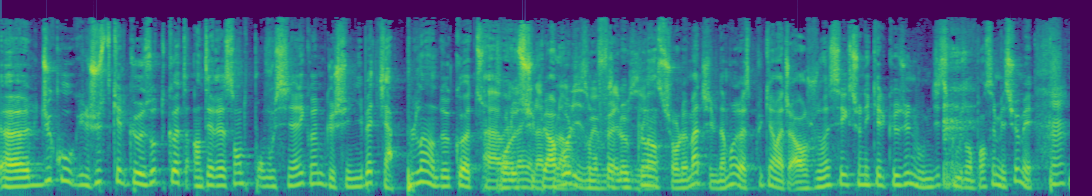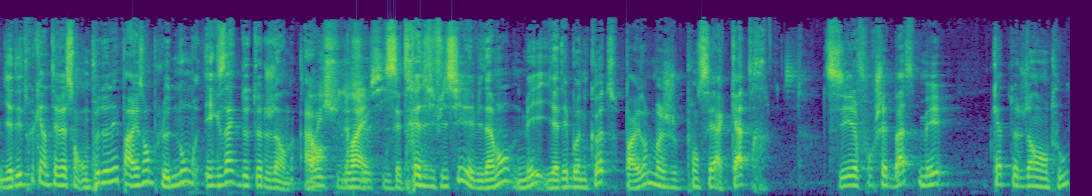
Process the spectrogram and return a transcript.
Euh, du coup, juste quelques autres cotes intéressantes pour vous signaler quand même que chez Unibet, il y a plein de cotes Ah pour ouais, le là, Super. Bowl. Ils ont fait le plein sur le match. Évidemment, il reste plus qu'un match. Alors, je vous en ai sélectionné quelques-unes. Vous me dites ce que vous en pensez, messieurs. Mais il y a des trucs intéressants. On peut donner par exemple le nombre exact de touchdowns. Ah Alors, oui, je suis ouais, aussi. C'est très difficile, évidemment, mais il y a des bonnes cotes. Par exemple, moi, je pensais à 4. C'est la fourchette basse, mais 4 touchdowns en tout.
